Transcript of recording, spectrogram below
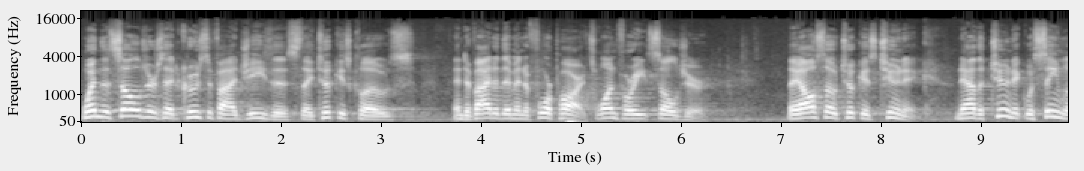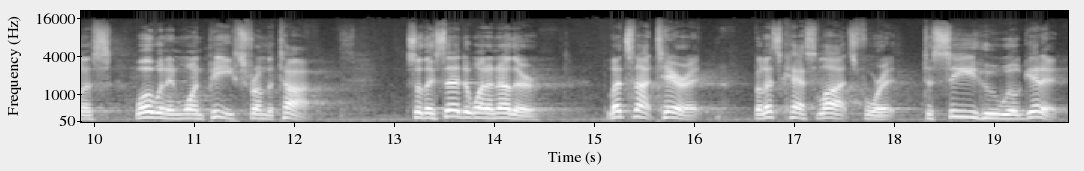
When the soldiers had crucified Jesus, they took his clothes and divided them into four parts, one for each soldier. They also took his tunic. Now the tunic was seamless woven in one piece from the top. So they said to one another, Let's not tear it, but let's cast lots for it to see who will get it.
